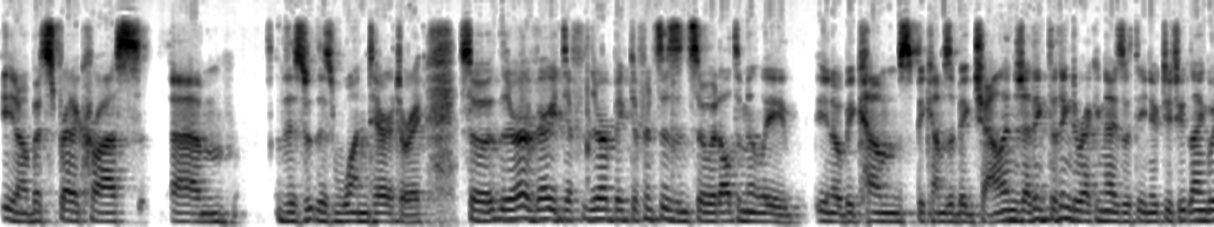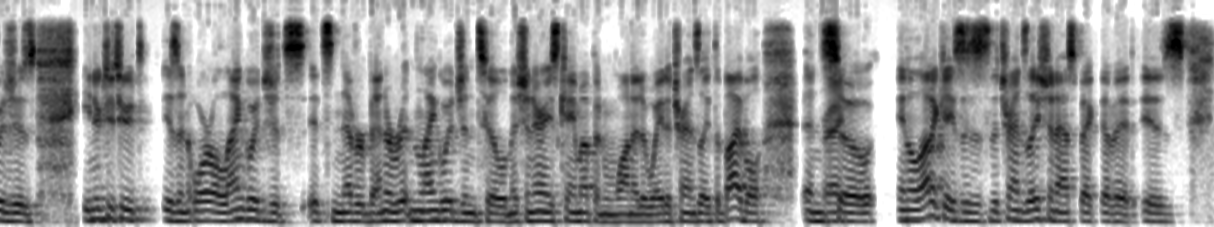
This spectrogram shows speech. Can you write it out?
you know, but spread across um, this this one territory. So there are very different there are big differences, and so it ultimately you know becomes becomes a big challenge. I think the thing to recognize with the Inuktitut language is Inuktitut is an oral language. It's it's never been a written language until missionaries came up and wanted a way to translate the Bible, and right. so in a lot of cases the translation aspect of it is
